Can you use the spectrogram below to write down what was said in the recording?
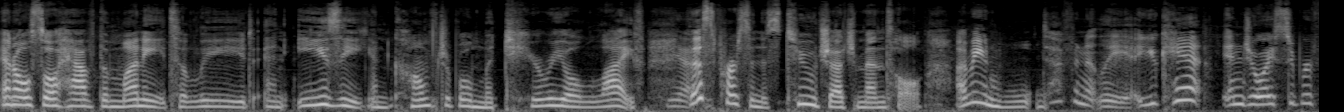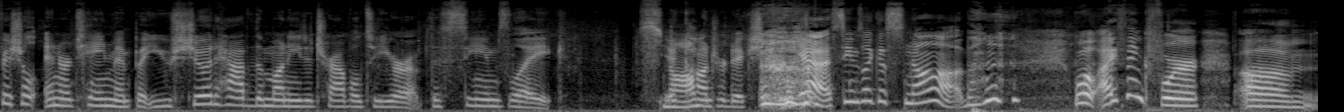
and also have the money to lead an easy and comfortable material life. Yeah. This person is too judgmental. I mean, w- Definitely. You can't enjoy superficial entertainment, but you should have the money to travel to Europe. This seems like a snob. contradiction. yeah, it seems like a snob. Well, I think for um,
